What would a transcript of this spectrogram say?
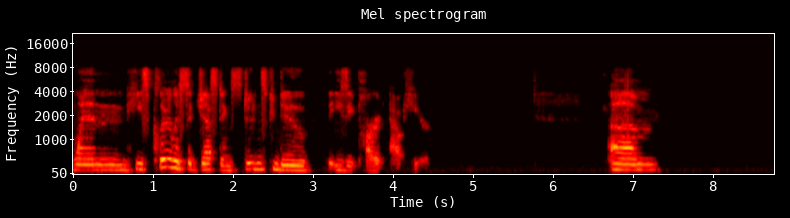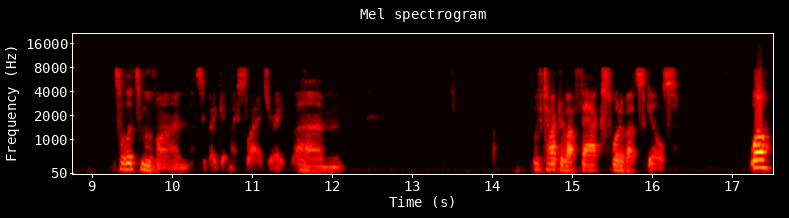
When he's clearly suggesting students can do the easy part out here. Um, so let's move on. Let's see if I get my slides right. Um, we've talked about facts. What about skills? Well,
